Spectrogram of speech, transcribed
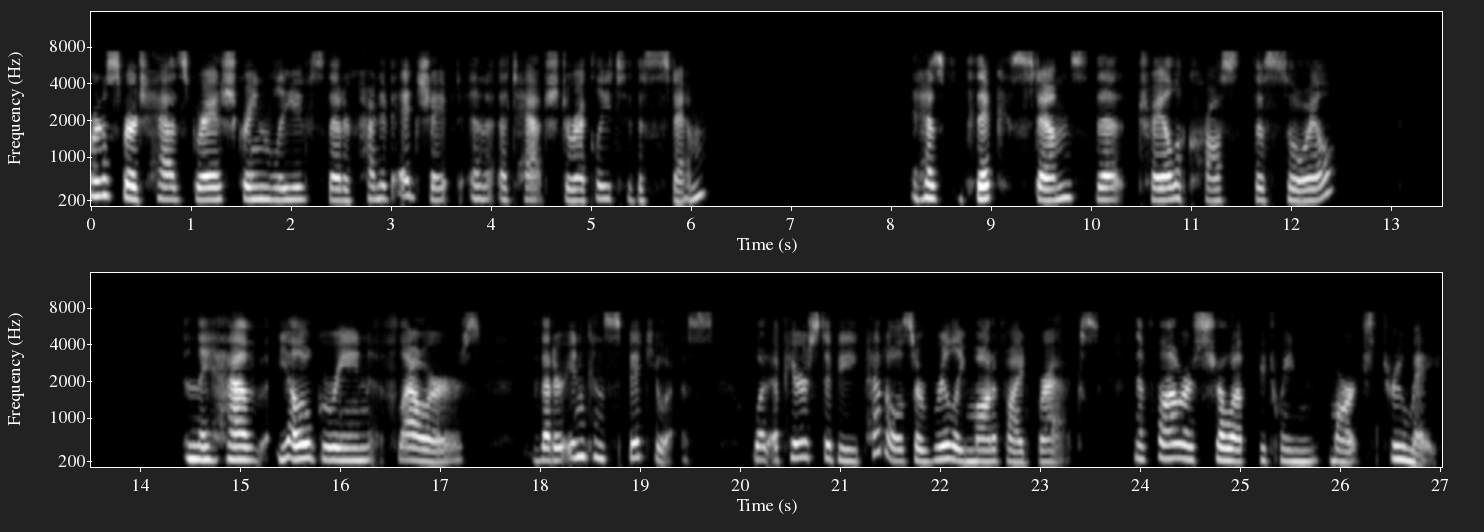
Myrtle spurge has grayish green leaves that are kind of egg-shaped and attached directly to the stem. It has thick stems that trail across the soil. And they have yellow-green flowers that are inconspicuous. What appears to be petals are really modified bracts. The flowers show up between March through May.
